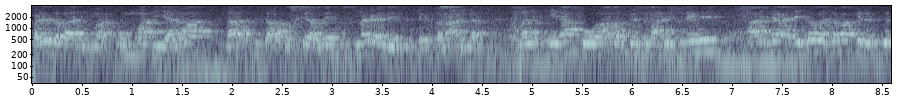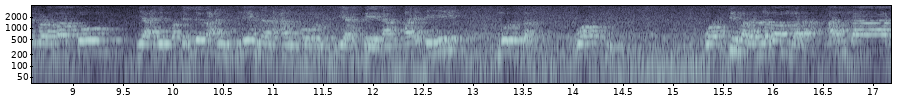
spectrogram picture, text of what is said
فرق دبان ما أمة هي أنا ناس ساقط في أبنه نقل لي تسير تنا عندنا. مال هنا كونا متى مع نسنه أرجع حتى تمكن الدفرماتو يعني اللي مع نسنه عن قول يهتينا أرجع مدة. وقت. وقت مرة دبان مرة. أنك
